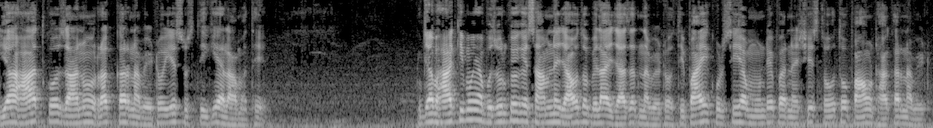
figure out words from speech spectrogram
या हाथ को जानो रख कर न बैठो, ये सुस्ती की अलामत है। जब हाकिमों या बुज़ुर्गों के सामने जाओ तो बिला इजाज़त न बैठो। तिपाही कुर्सी या मुंडे पर नशिस्त हो तो पाँव उठाकर न बैठो।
